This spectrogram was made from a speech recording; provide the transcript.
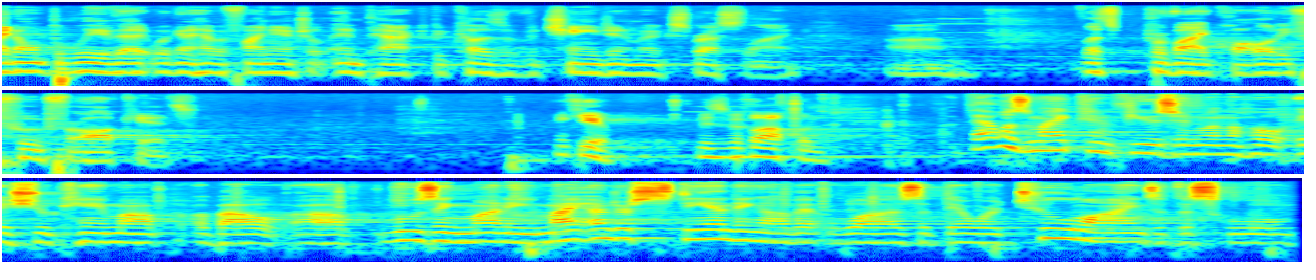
I don't believe that we're going to have a financial impact because of a change in an express line. Um, let's provide quality food for all kids. Thank you. Ms. McLaughlin? That was my confusion when the whole issue came up about uh, losing money. My understanding of it was that there were two lines at the school,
